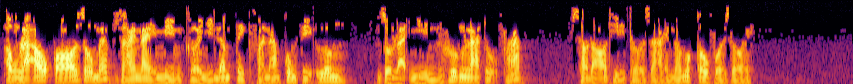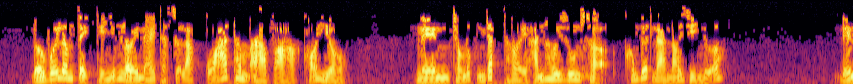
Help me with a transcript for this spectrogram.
Ông lão có râu mép dài này mỉm cười nhìn Lâm Tịch và Nam Cung Vị Ương, rồi lại nhìn Hương La tụ pháp, sau đó thì thở dài nói một câu vừa rồi. Đối với Lâm Tịch thì những lời này thật sự là quá thâm ảo và khó hiểu, nên trong lúc nhất thời hắn hơi run sợ, không biết là nói gì nữa. Đến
